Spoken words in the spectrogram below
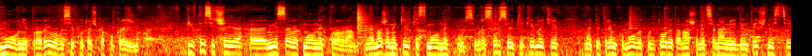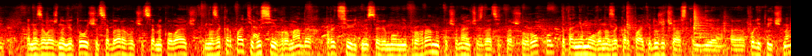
мовні прориви в усіх куточках України. Півтисячі е, місцевих мовних програм, необмежена кількість мовних курсів, ресурси, які кинуті на підтримку мови, культури та нашої національної ідентичності, незалежно від того, чи це Берегу, чи це Миколаїв. На Закарпатті в усіх громадах працюють місцеві мовні програми, починаючи з 21-го року. Питання мови на Закарпатті дуже часто є е, політичне.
